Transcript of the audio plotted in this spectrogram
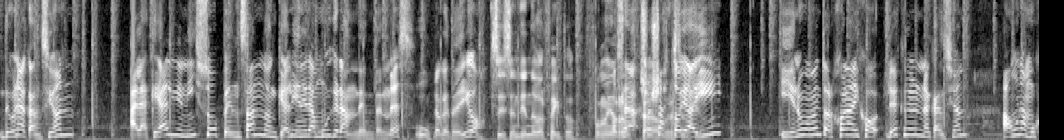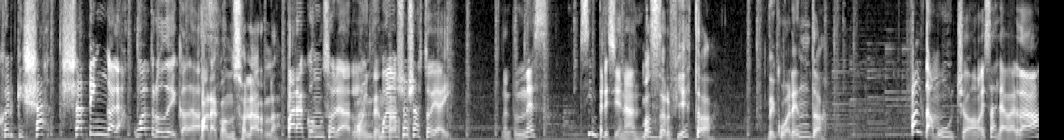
de una canción a la que alguien hizo pensando en que alguien era muy grande, ¿entendés? Uh. Lo que te digo. Sí, se entiende perfecto. Fue medio O sea, yo ya estoy ahí y en un momento Arjona dijo, le voy a escribir una canción a una mujer que ya, ya tenga las cuatro décadas. Para consolarla. para consolarla. O. Bueno, yo ya estoy ahí. ¿Entendés? Es impresionante. ¿Vas a hacer fiesta? ¿De 40? Falta mucho, esa es la verdad.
